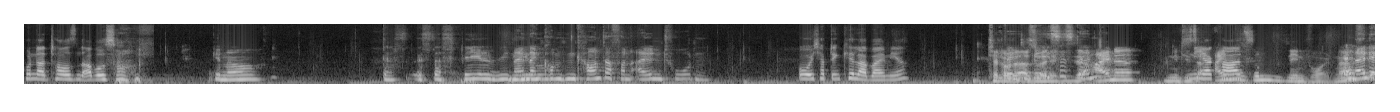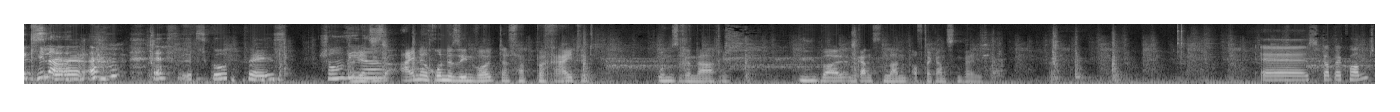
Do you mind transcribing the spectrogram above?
100.000 Abos haben. Genau. Das ist das Fehlvideo. Nein, dann kommt ein Counter von allen Toten. Oh, ich habe den Killer bei mir. Tja, Wer- Leute, also wenn ist ihr es diese denn? eine, wenn ihr diese eine. Runde sehen wollt, ne? Es Nein, der ist, Killer. Äh, es ist Ghostface. Schon Wenn ihr wieder. diese eine Runde sehen wollt, dann verbreitet unsere Nachricht. Überall im ganzen Land, auf der ganzen Welt. Äh, ich glaube, er kommt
